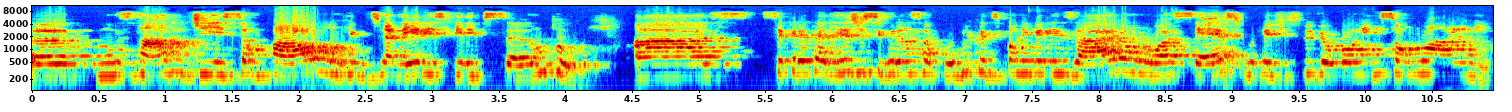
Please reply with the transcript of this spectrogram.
Uh, no estado de São Paulo, Rio de Janeiro e Espírito Santo, as secretarias de segurança pública disponibilizaram o acesso do registro de ocorrência online.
